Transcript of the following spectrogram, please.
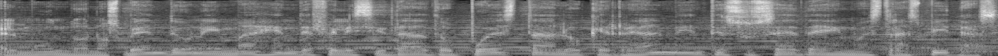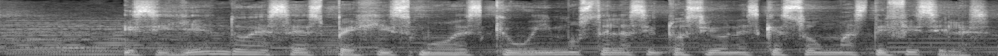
El mundo nos vende una imagen de felicidad opuesta a lo que realmente sucede en nuestras vidas, y siguiendo ese espejismo es que huimos de las situaciones que son más difíciles,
